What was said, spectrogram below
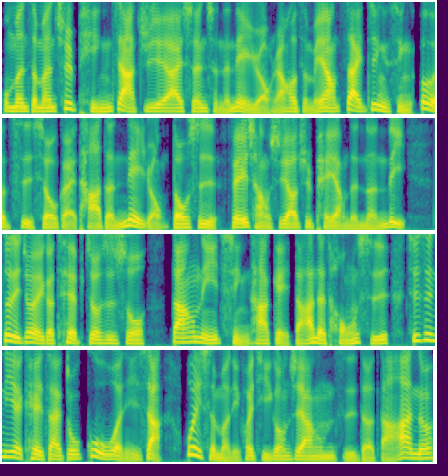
我们怎么去评价 GAI 生成的内容，然后怎么样再进行二次修改它的内容，都是非常需要去培养的能力。这里就有一个 tip，就是说，当你请他给答案的同时，其实你也可以再多过问一下，为什么你会提供这样子的答案呢？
